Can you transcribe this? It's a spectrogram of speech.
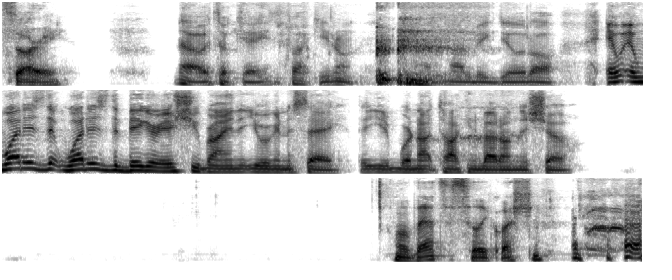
Sorry. No, it's okay. Fuck, you don't. not a big deal at all. And, and what is the what is the bigger issue, Brian, that you were going to say that you we're not talking about on this show? Well, that's a silly question. all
